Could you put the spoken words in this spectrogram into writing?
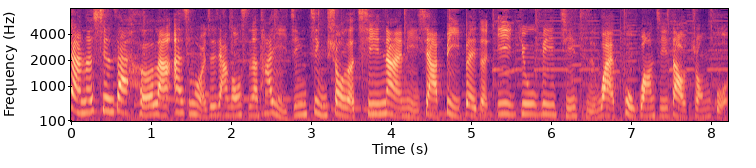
然呢，现在荷兰艾斯摩尔这家公司呢，它已经禁售了七奈米下必备的 EUV 及紫外曝光机到中国，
